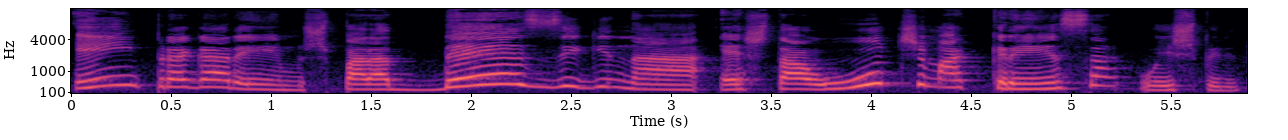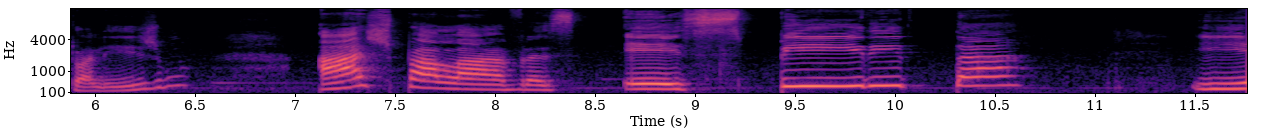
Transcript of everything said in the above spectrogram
empregaremos para designar esta última crença, o espiritualismo, as palavras espírita e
